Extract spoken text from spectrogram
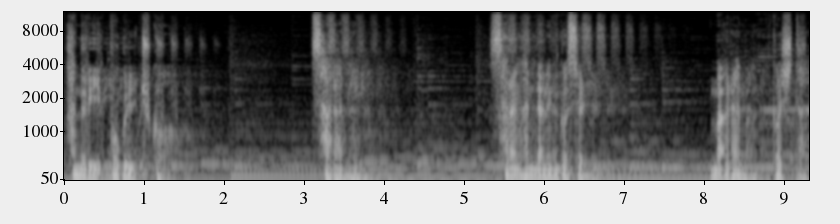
하늘이 복을 주고 사람이 사랑한다는 것을 말한 것이다.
